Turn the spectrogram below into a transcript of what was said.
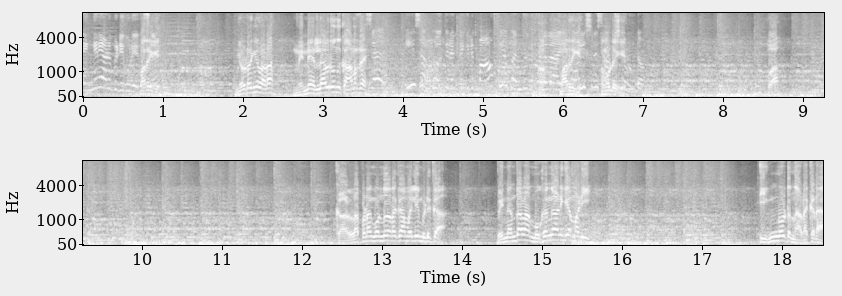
എങ്ങനെയാണ് പിടികൂടിയത്? സർ? വാടാ. നിന്നെ എല്ലാവരും ഒന്ന് കാണട്ടെ. ഈ സംഭവത്തിൽ എന്തെങ്കിലും മാഫിയ. വാ. കള്ളപ്പണം കൊണ്ടു നടക്കാൻ വലിയ മിടുക്ക. പിന്നെന്താടാ മുഖം കാണിക്കാൻ മടി? ഇങ്ങോട്ട് നടക്കടാ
